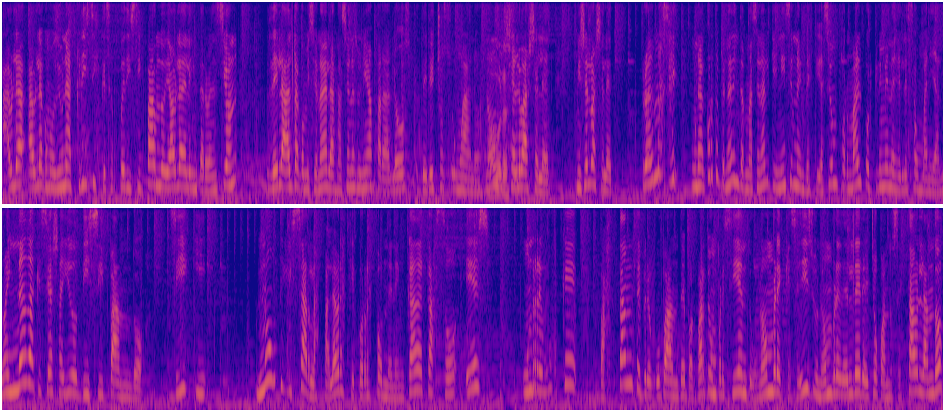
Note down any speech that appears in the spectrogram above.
habla, habla como de una crisis que se fue disipando y habla de la intervención de la alta comisionada de las Naciones Unidas para los Derechos Humanos, ¿no? Ahora Michelle sí. Bachelet. Michelle Bachelet. Pero además hay una Corte Penal Internacional que inicia una investigación formal por crímenes de lesa humanidad. No hay nada que se haya ido disipando, ¿sí? Y no utilizar las palabras que corresponden en cada caso es un rebusque bastante preocupante por parte de un presidente, un hombre que se dice un hombre del derecho cuando se está hablando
